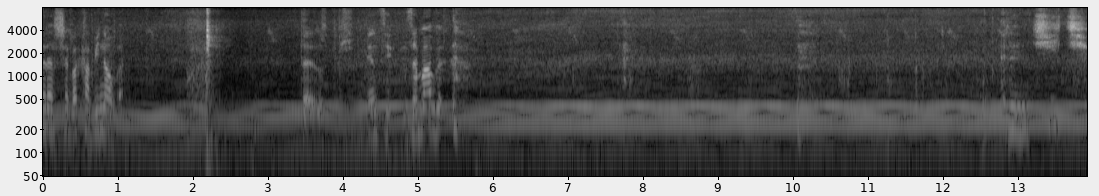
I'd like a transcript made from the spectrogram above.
Teraz trzeba kabinowe. Też więcej zabawy. Odkręcić.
